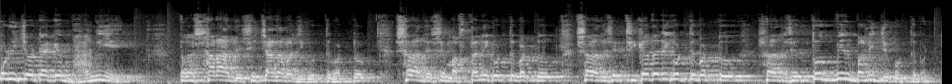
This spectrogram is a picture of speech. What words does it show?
পরিচয়টাকে ভাঙিয়ে তারা সারা দেশে চাঁদাবাজি করতে পারত, সারা দেশে মাস্তানি করতে পারত, সারা দেশে ঠিকাদারি করতে পারত, সারা দেশে তদবির বাণিজ্য করতে পারত।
